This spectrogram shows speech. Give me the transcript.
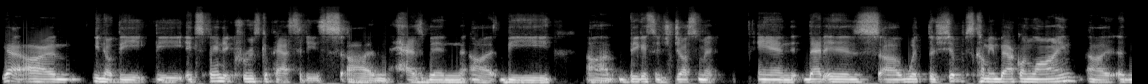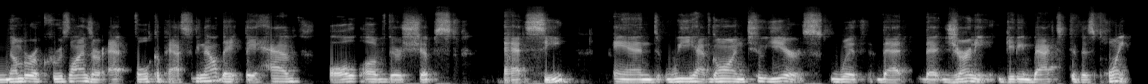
Yeah, um, you know, the the expanded cruise capacities um, has been uh, the uh, biggest adjustment and that is uh, with the ships coming back online. Uh, a number of cruise lines are at full capacity now. They they have all of their ships at sea and we have gone two years with that that journey getting back to this point.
